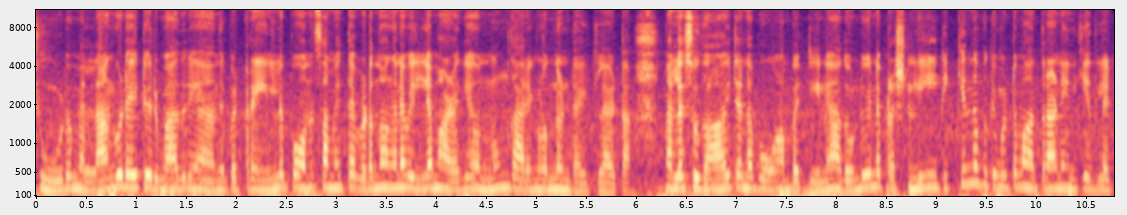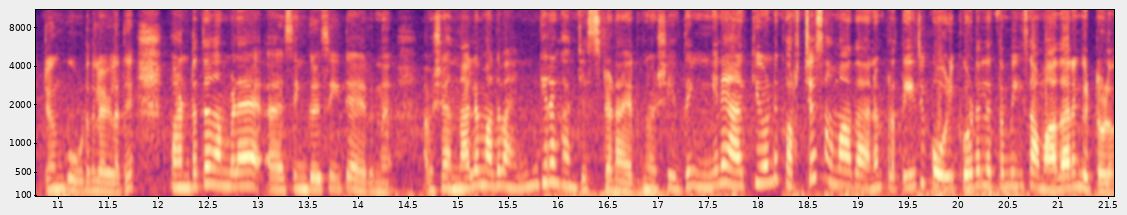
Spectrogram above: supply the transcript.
ചൂടും എല്ലാം കൂടി ആയിട്ട് ഒരുമാതിരിയാണ്. ഇപ്പോൾ ട്രെയിനിൽ പോകുന്ന സമയത്ത് എവിടെ നിന്നും അങ്ങനെ വലിയ മഴകയോ ഒന്നും കാര്യങ്ങളൊന്നും ഉണ്ടായിട്ടില്ല കേട്ടോ. നല്ല സുഖമായിട്ട് തന്നെ പോകാൻ പറ്റീന്. അതുകൊണ്ട് പിന്നെ പ്രശ്നമില്ല. ഈ ഇരിക്കുന്ന ബുദ്ധിമുട്ട് മാത്രമാണ് എനിക്ക് ഇതിൽ ഏറ്റവും കൂടുതലുള്ളത്. പണ്ടത്തെ നമ്മളെ സിംഗിൾ സീറ്റ് ആയിരുന്നു. പക്ഷെ എന്നാലും അത് ഭയങ്കര കൺജസ്റ്റഡ് ആയിരുന്നു. പക്ഷേ ഇത് ഇങ്ങനെ ആക്കിയോണ്ട് കുറച്ച് സമാധാനം. പ്രത്യേകിച്ച് കോഴിക്കോടെല്ലാം എത്തുമ്പോൾ ഈ സമാധാനം കിട്ടുള്ളൂ.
